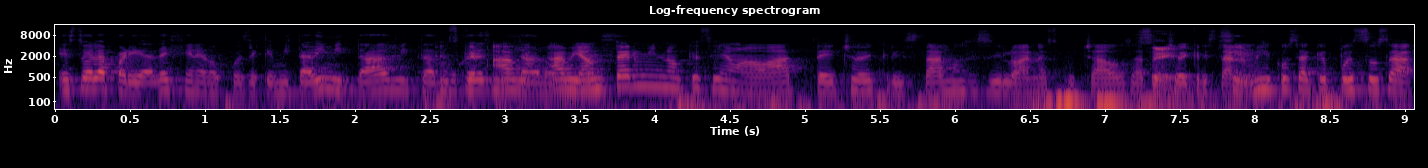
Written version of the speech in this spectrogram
esto de la paridad de género, pues de que mitad y mitad, mitad Es mujeres, hab- mitad había un término que se llamaba techo de cristal, no sé si lo han escuchado, o sea, Sí. techo de cristal Sí. en México, o sea, que pues, o sea,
